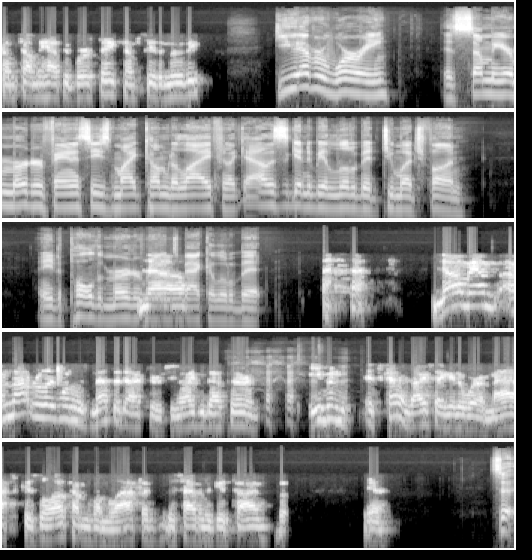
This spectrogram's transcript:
come tell me happy birthday. Come see the movie. do you ever worry that some of your murder fantasies might come to life? You're like, oh, this is going to be a little bit too much fun. I need to pull the murder No. reins back a little bit. No, man, I'm not really one of those method actors. You know, I get out there and even it's kind of nice I get to wear a mask because a lot of times I'm laughing, just having a good time. But yeah. So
